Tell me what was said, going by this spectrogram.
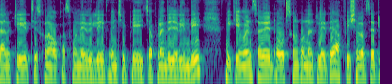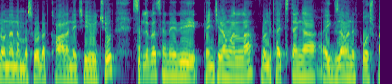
దాన్ని క్లియర్ చేసుకునే అవకాశం అనేది లేదు అని చెప్పి చెప్పడం అయితే జరిగింది. మీకు ఏమైనా సరే డౌట్స్ అనుకున్నట్లయితే అఫీషియల్ వెబ్సైట్లో ఉన్న నెంబర్స్ కూడా కాల్ అనేది చేయవచ్చు. సిలబస్ అనేది పెంచడం వల్ల మళ్ళీ ఖచ్చితంగా ఎగ్జామ్ అనేది పోస్ట్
